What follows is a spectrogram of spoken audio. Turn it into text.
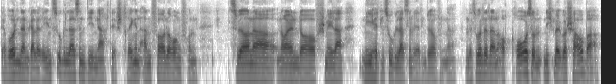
Da wurden dann Galerien zugelassen, die nach der strengen Anforderung von Zwirner, Neuendorf, Schmäler nie hätten zugelassen werden dürfen. Ne? Und das wurde dann auch groß und nicht mehr überschaubar.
